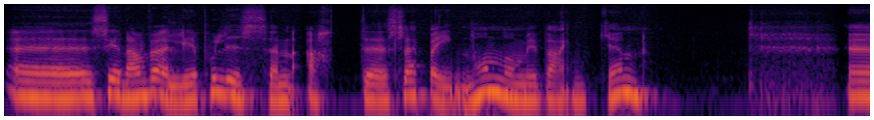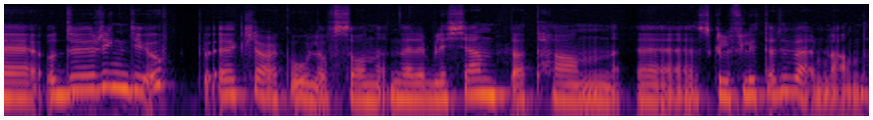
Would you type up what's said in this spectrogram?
Eh, sedan väljer polisen att eh, släppa in honom i banken. Eh, och du ringde ju upp eh, Clark Olofsson när det blev känt att han eh, skulle flytta till Värmland.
